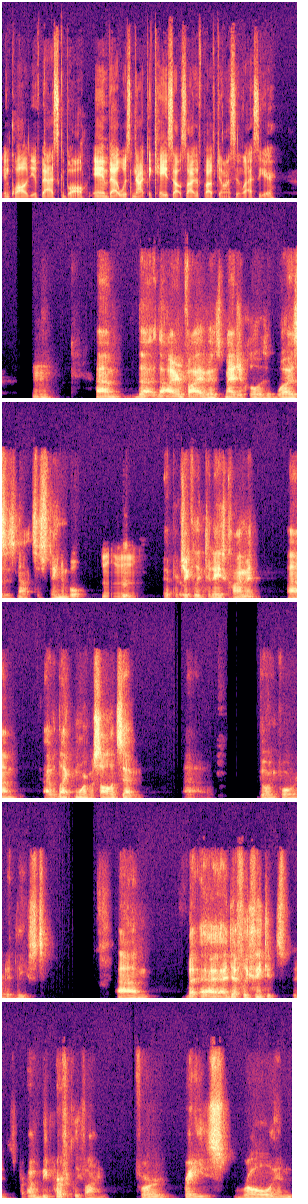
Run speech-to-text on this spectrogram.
in quality of basketball and that was not the case outside of puff johnson last year mm-hmm. um the the iron five as magical as it was is not sustainable Mm-mm. particularly in today's climate um i would like more of a solid seven uh going forward at least um, but I, I, definitely think it's, it's I would be perfectly fine for Brady's role and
